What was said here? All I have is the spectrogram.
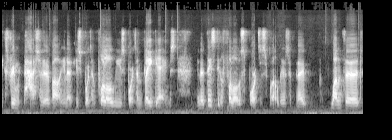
extremely passionate about you know esports and follow esports and play games, you know, they still follow sports as well. There's you know one third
